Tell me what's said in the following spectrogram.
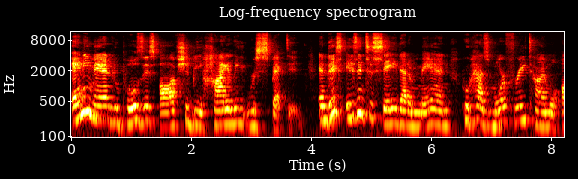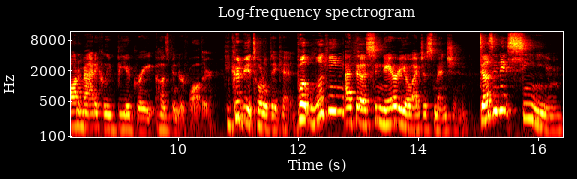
any man who pulls this off should be highly respected. And this isn't to say that a man who has more free time will automatically be a great husband or father. He could be a total dickhead. But looking at the scenario I just mentioned, doesn't it seem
